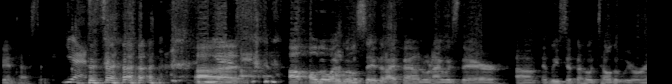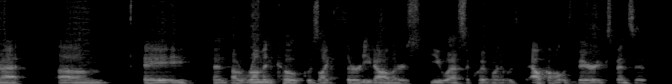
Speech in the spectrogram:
fantastic. Yes. uh, yes. al- although I will say that I found when I was there, um, at least at the hotel that we were at, um, a an, a rum and coke was like thirty dollars U.S. equivalent. It was alcohol was very expensive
